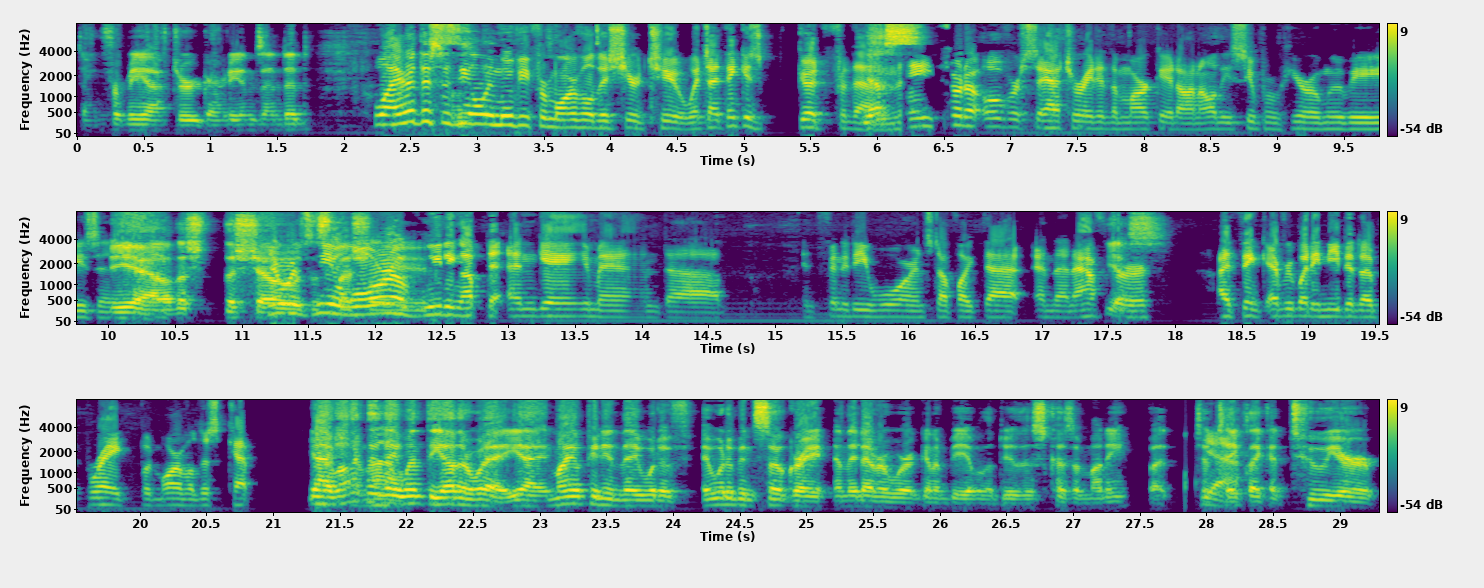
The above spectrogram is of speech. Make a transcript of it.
done for me after Guardians ended. Well, I heard this is the only movie for Marvel this year too, which I think is good for them. Yes. They sort of oversaturated the market on all these superhero movies, and Yeah, the sh- the shows. there was the allure of leading up to Endgame and uh, Infinity War and stuff like that, and then after, Yes. I think everybody needed a break, but Marvel just kept. Yeah, I like that they went the other way. Yeah, in my opinion, they would have. It would have been so great, and they never were going to be able to do this because of money. But to Yeah. take like a two-year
